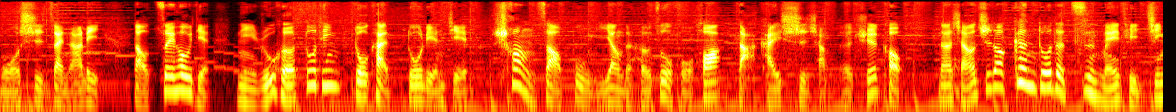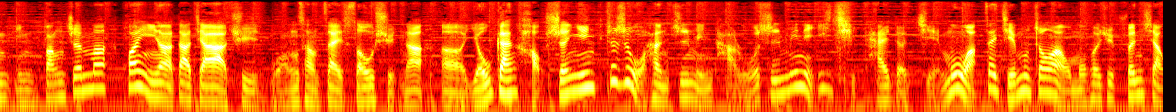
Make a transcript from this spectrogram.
模式在哪里？到最后一点，你如何多听、多看、多连接，创造不一样的合作火花，打开市场的缺口？那想要知道更多的自媒体经营方针吗？欢迎啊，大家啊去网上再搜寻啊，呃，有感好声音，这是我和知名塔罗师 mini 一起开的节目啊。在节目中啊，我们会去分享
